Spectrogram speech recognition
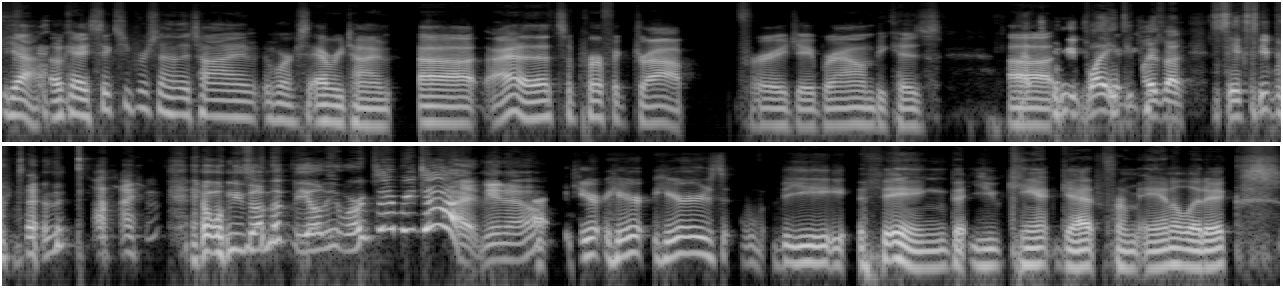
yeah, okay, 60% of the time it works every time. Uh I, that's a perfect drop for AJ Brown because That's uh when he plays. He plays about sixty percent of the time, and when he's on the field, he works every time. You know. here here here's the thing that you can't get from analytics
